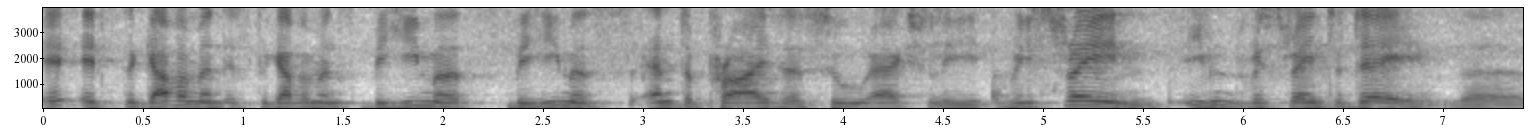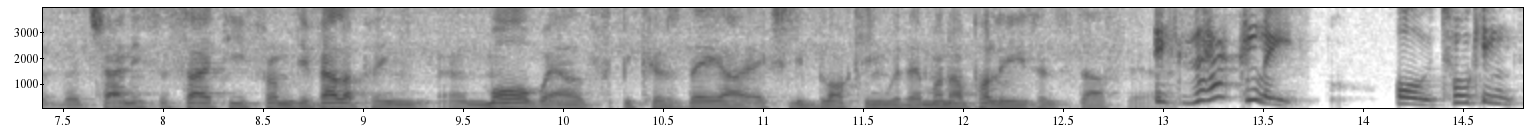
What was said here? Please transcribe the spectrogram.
it, it's the government, it's the government's behemoth, behemoth enterprises who actually restrain, even restrain today, the, the Chinese society from developing uh, more wealth because they are actually blocking with their monopolies and stuff. Yeah. Exactly. Oh, talking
